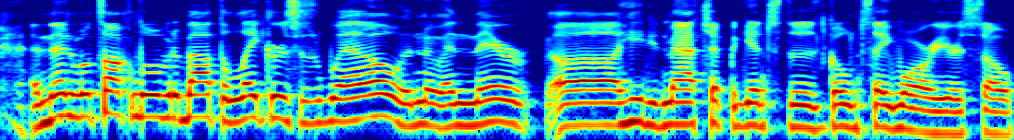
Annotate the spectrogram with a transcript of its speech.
and then we'll talk a little bit about the Lakers as well, and, and their uh, heated matchup against the Golden State Warriors. So.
